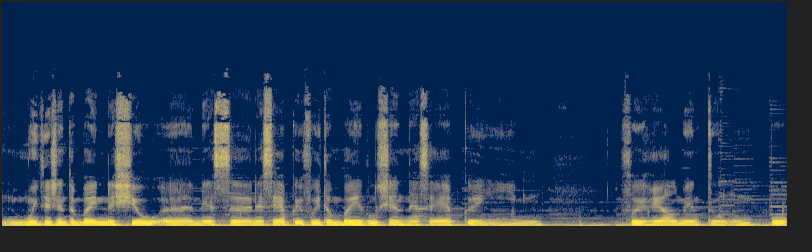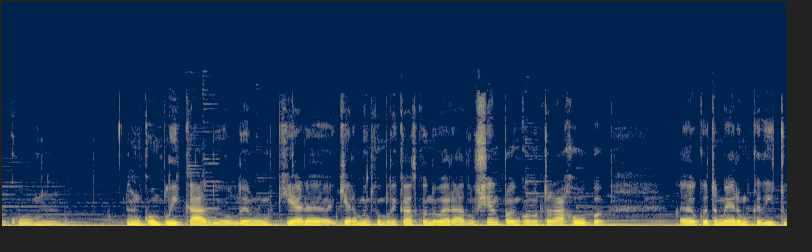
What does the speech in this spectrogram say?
muita gente também nasceu uh, nessa, nessa época e foi também adolescente nessa época e foi realmente um pouco um, complicado. Eu lembro-me que era, que era muito complicado quando eu era adolescente para encontrar roupa ah, porque eu também era um bocadito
